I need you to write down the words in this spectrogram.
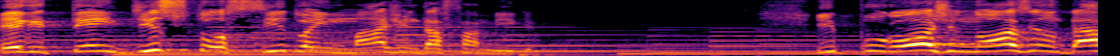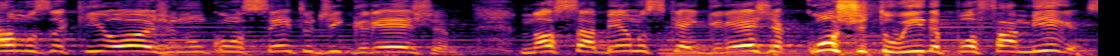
ele tem distorcido a imagem da família. E por hoje nós andarmos aqui hoje num conceito de igreja, nós sabemos que a igreja é constituída por famílias.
